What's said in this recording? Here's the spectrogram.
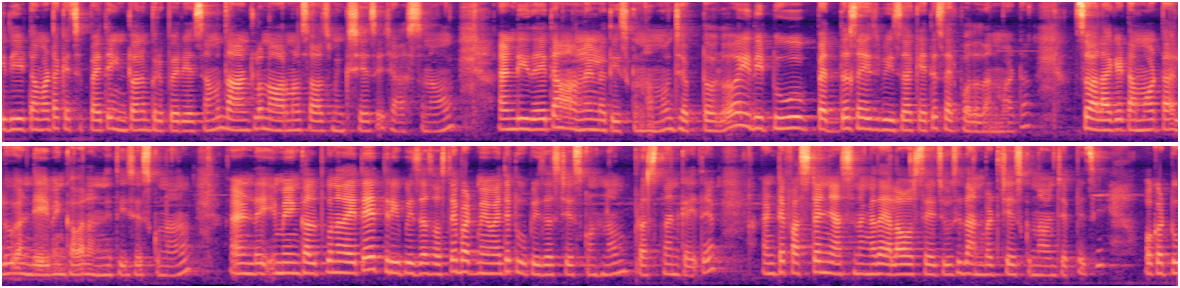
ఇది టమాటా కెచప్ అయితే ఇంట్లోనే ప్రిపేర్ చేసాము. దాంట్లో నార్మల్ సాస్ మిక్స్ చేసి చేస్తున్నాము. అండ్ ఇదైతే ఆన్లైన్లో తీసుకున్నాము జెప్టోలో ఇది టూ పెద్ద సైజ్ పిజ్జాకి అయితే సరిపోతుంది అనమాట సో అలాగే టమోటాలు అండ్ ఏమేమి కావాలో అన్నీ తీసేసుకున్నాను. అండ్ మేము కలుపుకున్నది అయితే త్రీ పిజ్జాస్ వస్తాయి బట్ మేమైతే టూ పిజ్జాస్ చేసుకుంటున్నాం ప్రస్తుతానికైతే. అంటే ఫస్ట్ టైం చేస్తున్నాం కదా ఎలా వస్తాయో చూసి దాన్ని బట్టి చేసుకుందాం అని చెప్పేసి ఒక టూ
